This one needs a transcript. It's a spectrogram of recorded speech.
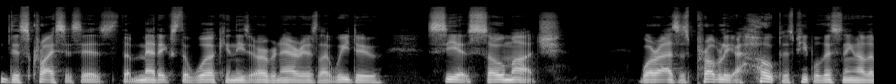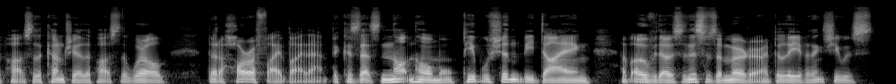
this crisis is that medics that work in these urban areas like we do see it so much. Whereas there's probably, I hope there's people listening in other parts of the country, other parts of the world that are horrified by that because that's not normal. People shouldn't be dying of overdose. And this was a murder, I believe. I think she was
